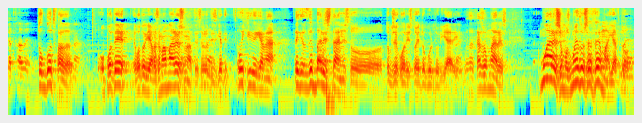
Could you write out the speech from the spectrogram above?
Godfather. τον Godfather. Οπότε, εγώ το διάβασα, μα μου αρέσουν αυτές οι ερωτήσεις. Γιατί όχι για να. Δεν, δεν παριστάνεις το, τον ξεχωριστό ή τον κουλτουριάρη. Ναι. Χαζομάρε. Μου άρεσε όμως, μου έδωσε θέμα γι' αυτό.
